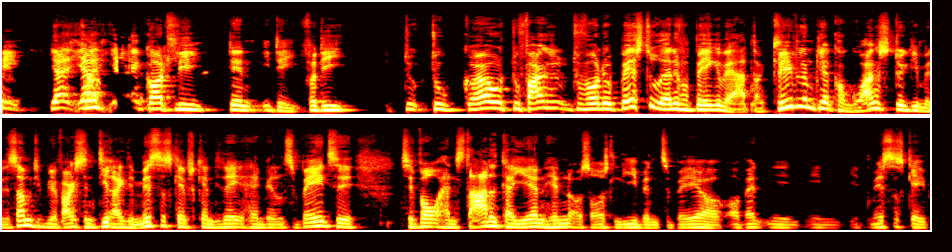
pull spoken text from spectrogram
jeg, jeg, jeg kan godt lide den idé, fordi du, du, gør jo, du, faktisk, du får det jo bedste ud af det på begge verdener. Cleveland bliver konkurrencedygtig med det samme. De bliver faktisk en direkte mesterskabskandidat. Han vender tilbage til, til, hvor han startede karrieren hen, og så også lige vendte tilbage og, og vandt en, en, et mesterskab.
